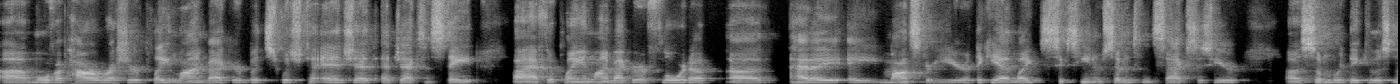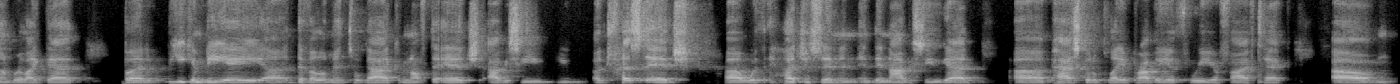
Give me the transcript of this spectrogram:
Uh, more of a power rusher, played linebacker, but switched to edge at, at Jackson State uh, after playing linebacker at Florida. Uh, had a, a monster year. I think he had like 16 or 17 sacks this year, uh, some ridiculous number like that. But he can be a uh, developmental guy coming off the edge. Obviously, you, you addressed edge with Hutchinson, and, and then obviously you got uh, Paschal to play probably a three or five tech. Um,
